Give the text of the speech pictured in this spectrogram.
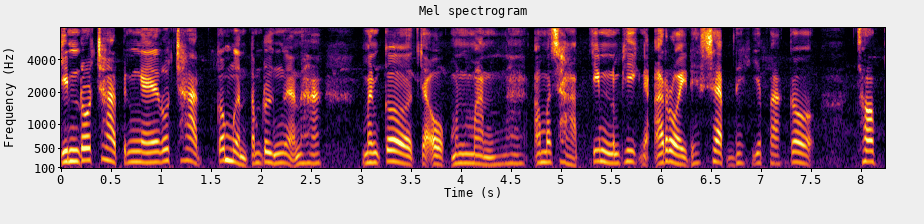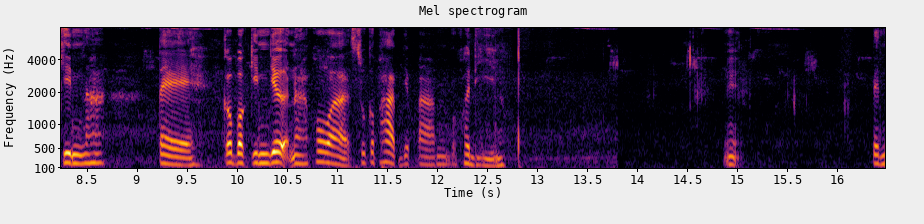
กินรสชาติเป็นไงรสชาติก็เหมือนตำรึงเนี่ยนะคะ มันก็จะออกมันๆนะเอามาฉาบจิ้มน้ำพริกเนี่ยอร่อยเด้แซ่บเด้ยายปาก็ชอบกินนะคะแต่ก็บอกกินเยอะนะ เพราะว่าสุขภาพยายปามันบ่ค่อยดีเนาะนี่เป็น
